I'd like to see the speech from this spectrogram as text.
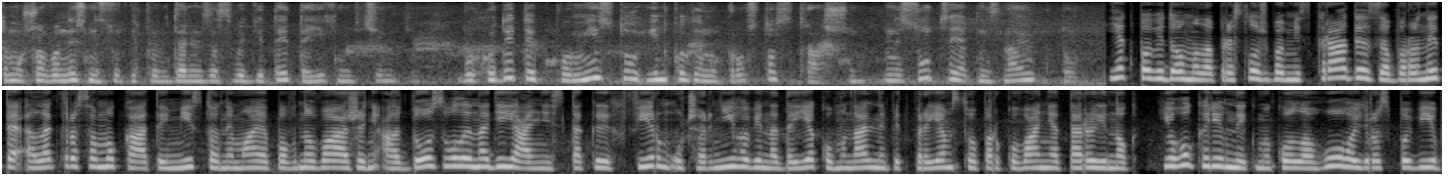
тому що вони ж несуть відповідальність за своїх дітей та їхні вчинки. Бо ходити по місту інколи ну просто страшно. Несуться, як не знаю хто. Як повідомила прес-служба міськради, заборонити електросамокати місто не має повноважень, а дозволи на діяльність таких фірм у Чернігові надає комунальне підприємство паркування та ринок. Його керівник Микола Гоголь розповів,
